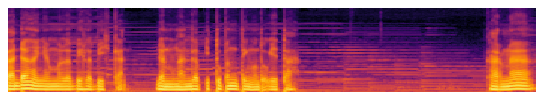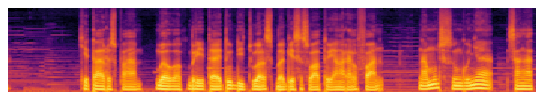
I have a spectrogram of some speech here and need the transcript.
kadang hanya melebih-lebihkan dan menganggap itu penting untuk kita. Karena kita harus paham bahwa berita itu dijual sebagai sesuatu yang relevan, namun sesungguhnya sangat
